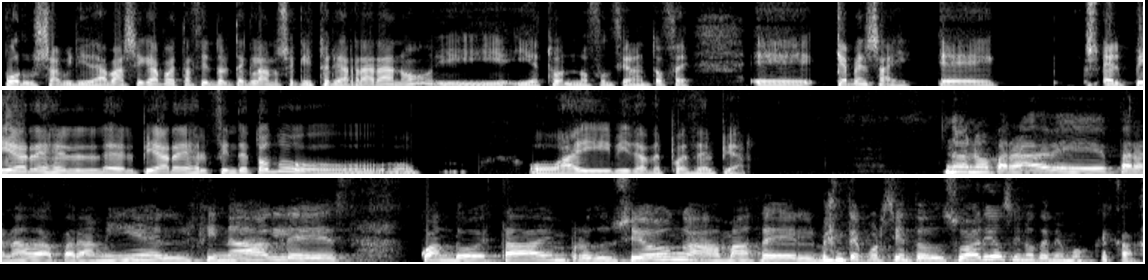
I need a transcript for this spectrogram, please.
por usabilidad básica, pues está haciendo el teclado no sé qué historia rara, ¿no? Y, esto no funciona. Entonces, eh, ¿qué pensáis? Eh, ¿El PR es el, el es el fin de todo o, o hay vida después del PR? No, no, para, eh, para nada. Para mí el final es cuando está en producción a más del 20% de usuarios y no tenemos quejas.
